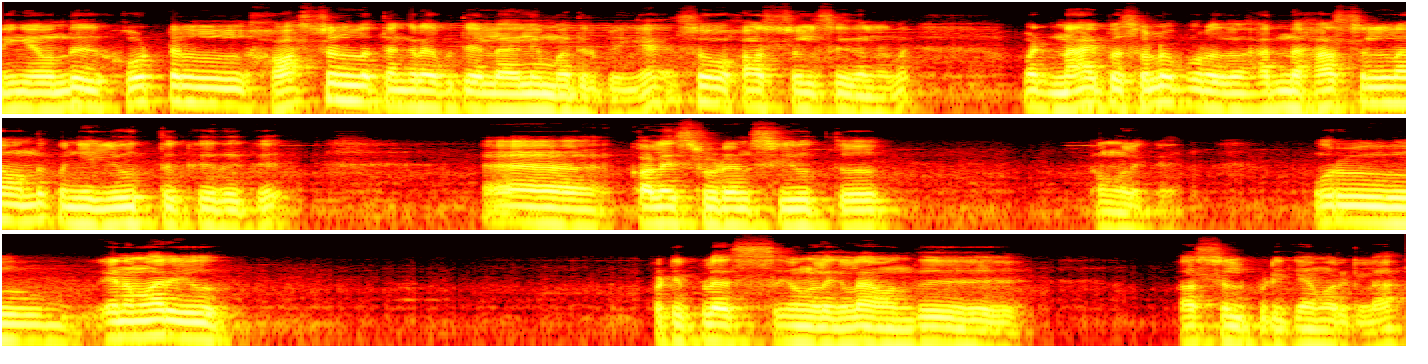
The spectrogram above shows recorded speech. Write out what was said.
நீங்கள் வந்து ஹோட்டல் ஹாஸ்டலில் தங்குறத பற்றி எல்லா இதுலேயும் பார்த்துருப்பீங்க. ஸோ ஹாஸ்டல்ஸ் இதெல்லாம். பட் நான் இப்போ சொல்ல போகிறது அந்த ஹாஸ்டல்லாம் வந்து கொஞ்சம் யூத்துக்கு இதுக்கு காலேஜ் ஸ்டூடெண்ட்ஸ் யூத்து அவங்களுக்கு. ஒரு என்ன மாதிரி ஃபார்ட்டி ப்ளஸ் இவங்களுக்கெல்லாம் வந்து ஹாஸ்டல் பிடிக்காமல் இருக்கலாம்.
